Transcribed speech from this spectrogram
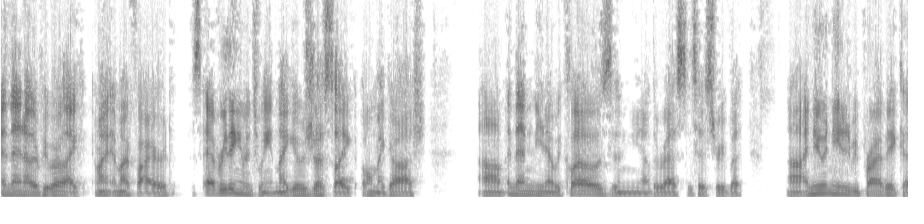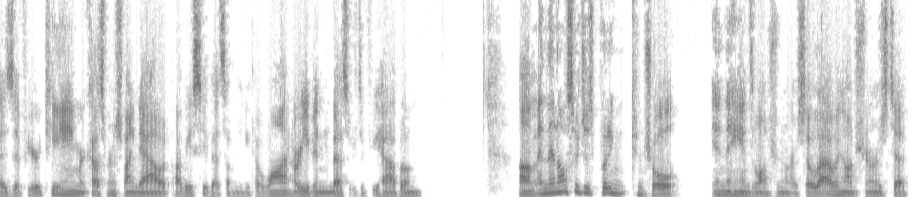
And then other people are like, "Am I am I fired?" It's everything in between. Like it was just like, "Oh my gosh!" Um, and then you know we closed, and you know the rest is history. But uh, I knew it needed to be private because if your team or customers find out, obviously that's something you don't want, or even investors if you have them. Um, and then also just putting control in the hands of entrepreneurs. So allowing entrepreneurs to,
